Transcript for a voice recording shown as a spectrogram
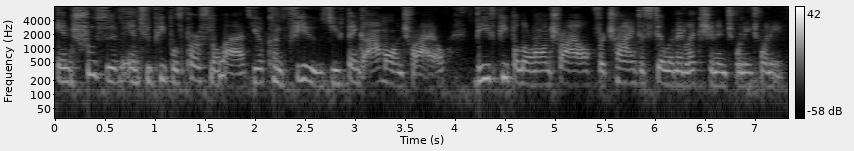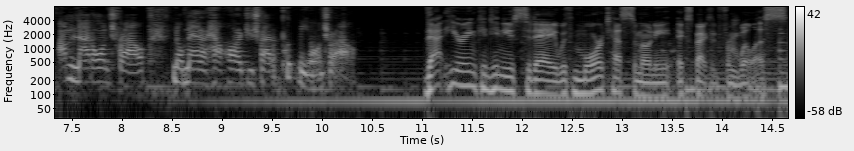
intrusive into people's personal lives. You're confused. You think I'm on trial. These people are on trial for trying to steal an election in 2020. I'm not on trial, no matter how hard you try to put me on trial. That hearing continues today with more testimony expected from Willis.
